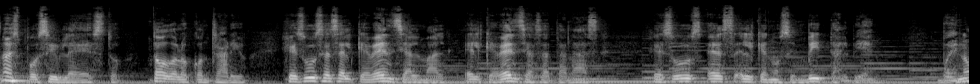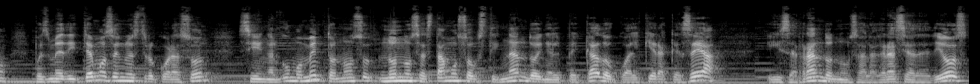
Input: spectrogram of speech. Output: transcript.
No es posible esto, todo lo contrario. Jesús es el que vence al mal, el que vence a Satanás. Jesús es el que nos invita al bien. Bueno, pues meditemos en nuestro corazón si en algún momento no, no, nos estamos obstinando en el pecado cualquiera que sea y cerrándonos a la gracia de Dios,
